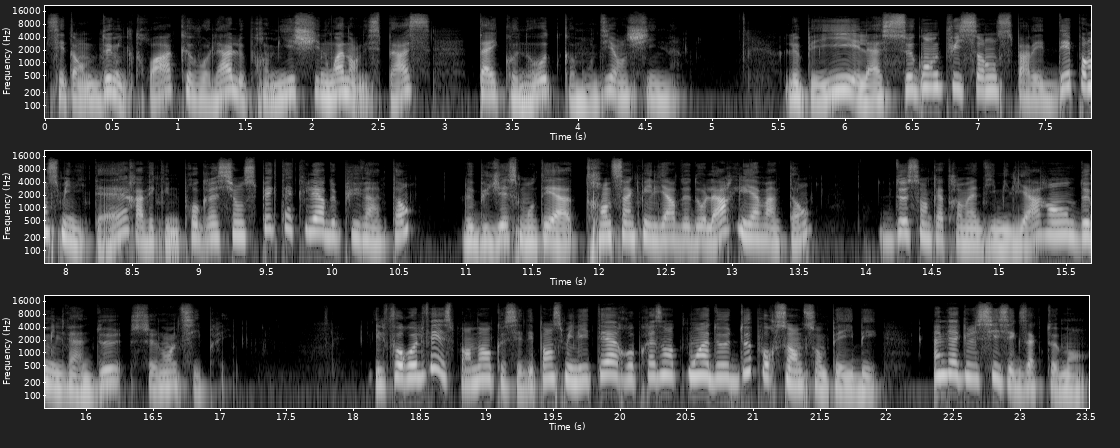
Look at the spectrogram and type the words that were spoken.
C'est en 2003 que voilà le premier Chinois dans l'espace, taïkonaute comme on dit en Chine. Le pays est la seconde puissance par les dépenses militaires, avec une progression spectaculaire depuis 20 ans. Le budget se montait à 35 milliards de dollars il y a 20 ans, 290 milliards en 2022 selon le CIPRI. Il faut relever cependant que ces dépenses militaires représentent moins de 2% de son PIB, 1,6 exactement,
